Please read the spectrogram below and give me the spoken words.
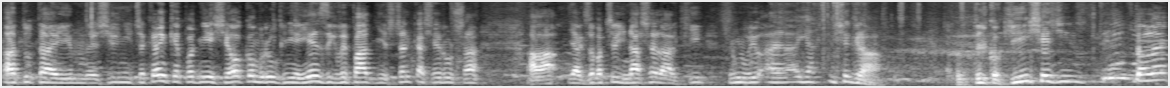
a tutaj mm, silniczek rękę podniesie, oko mrugnie, język wypadnie, szczęka się rusza. A jak zobaczyli nasze lalki, to oni mówią, a jak tu się gra? Tylko kij siedzi w tym dole?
